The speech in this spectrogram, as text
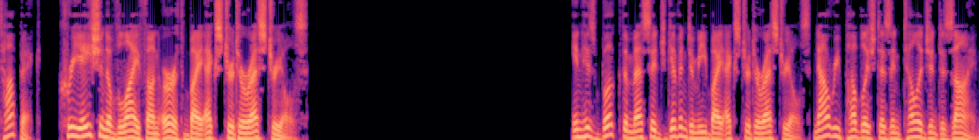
Topic: Creation of life on Earth by extraterrestrials In his book The Message Given to Me by Extraterrestrials now republished as Intelligent Design,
